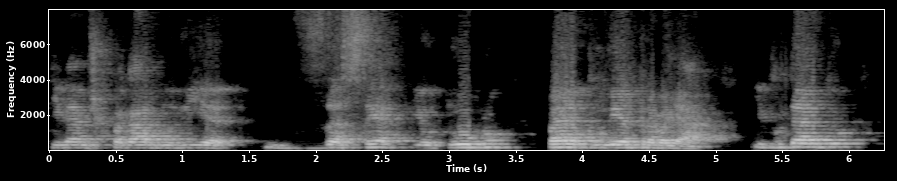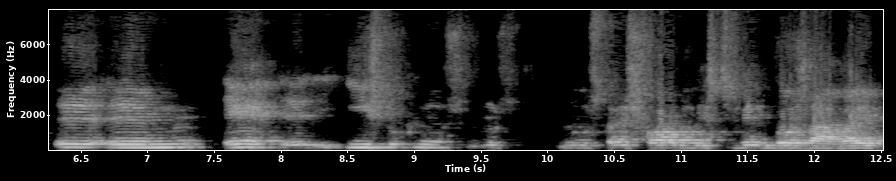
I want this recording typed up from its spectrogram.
que tivemos que pagar no dia 17 de outubro para poder trabalhar. E, portanto, eh, é isto que nos, nos, nos transforma nestes vendedores da Aveiro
